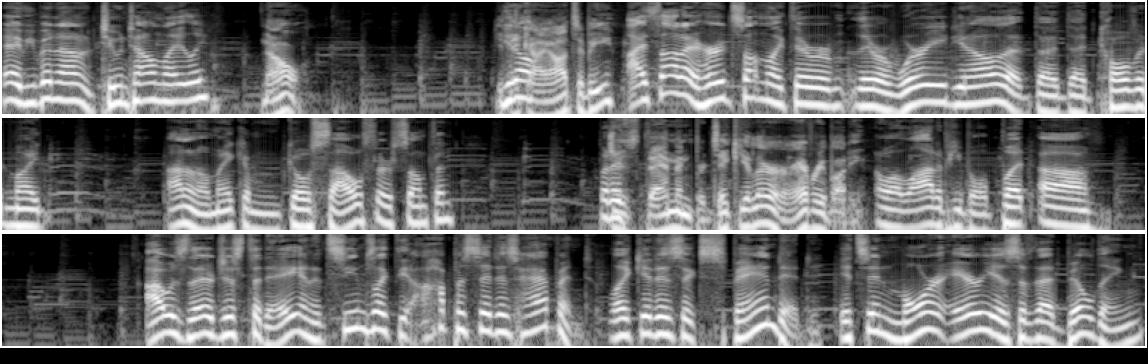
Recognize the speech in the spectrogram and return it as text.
Hey, have you been down to Toontown lately? No. You, You think know- I ought to be? I thought I heard something like they were they were worried, you know, that that, that COVID might I don't know, make them go south or something. But it's Just them in particular or everybody? oh, a lot of people. But uh I was there just today and it seems like the opposite has happened. Like it has expanded. It's in more areas of that building.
